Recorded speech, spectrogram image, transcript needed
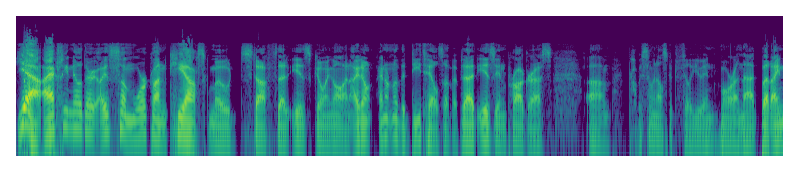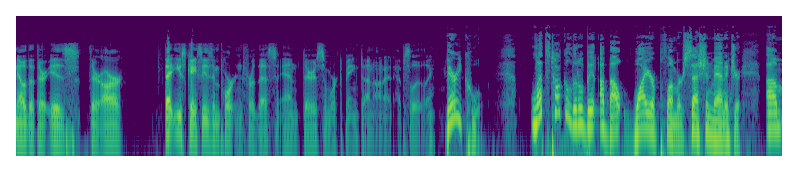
Yeah i actually know there is some work on kiosk mode stuff that is going on. I don't i don't know the details of it but that is in progress. Um, probably someone else could fill you in more on that but i know that there is there are that use case is important for this, and there is some work being done on it. Absolutely. Very cool. Let's talk a little bit about WirePlumber Session Manager. Um,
